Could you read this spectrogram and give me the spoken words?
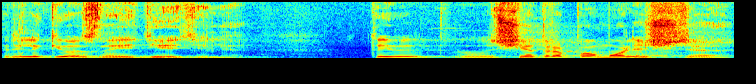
религиозные деятели. Ты щедро помолишься,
